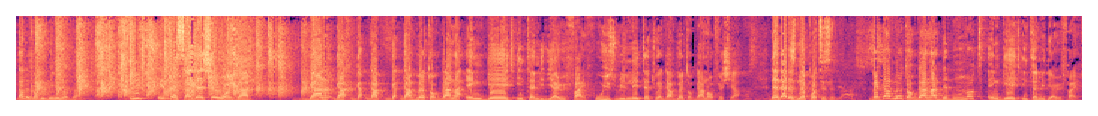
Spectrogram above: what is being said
That is not the meaning of that. If, if the suggestion was that Ghana, Ga- Ga- Ga- government of Ghana engage intermediary five, who is related to a government of Ghana official, then that is nepotism. But government of Ghana did not engage intermediary five.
